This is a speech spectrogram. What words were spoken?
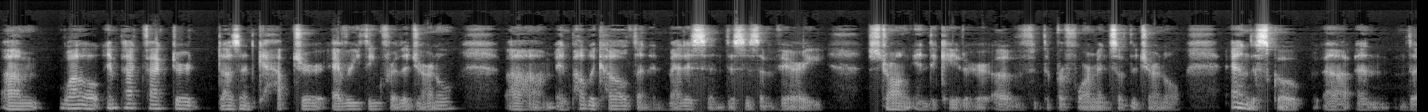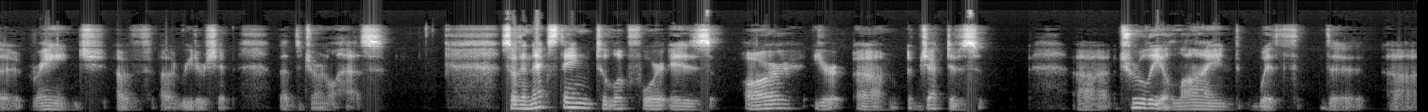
Um, while impact factor doesn't capture everything for the journal, um, in public health and in medicine, this is a very strong indicator of the performance of the journal and the scope uh, and the range of uh, readership that the journal has. So the next thing to look for is are your um, objectives uh, truly aligned with the uh,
